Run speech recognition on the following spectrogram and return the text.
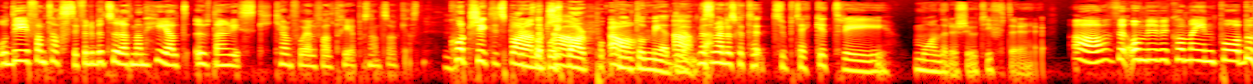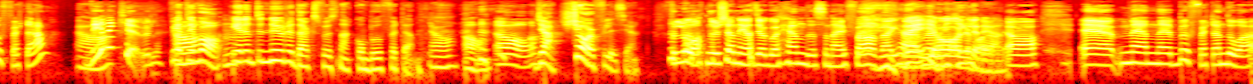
Och det är fantastiskt för det betyder att man helt utan risk kan få i alla fall 3 avkastning. Kortsiktigt sparande på Kortsiktigt. sparkonto Ja. med Ja, ränta. men som ändå ska typ täcka tre månaders utgifter. Ja, för om vi vill komma in på bufferten, Ja. det är väl kul? Vet Ja. ni vad? Är det inte nu det är dags för att snacka om bufferten? Ja. Ja, Ja, ja kör Felicia. Förlåt nu känner jag att jag går händelserna i förväg här. Nej, men- jag gillar det. Ja, eh, men eh, bufferten då,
